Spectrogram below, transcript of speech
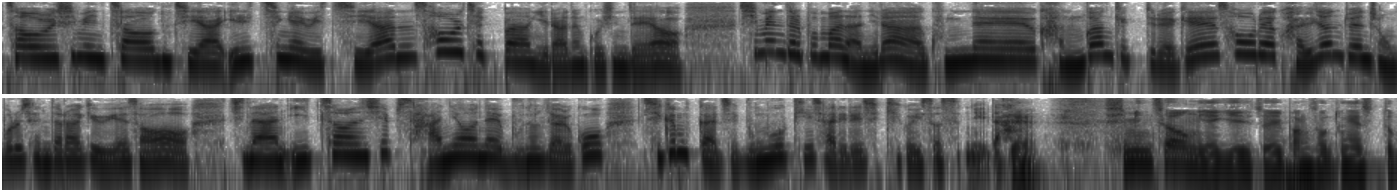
서울 시민청 지하 1층에 위치한 서울 책방이라는 곳인데요. 시민들뿐만 아니라 국내 관광객들에게 서울에 관련된 정보를 전달하기 위해서 지난 2014년에 문을 열고 지금까지 묵묵히 자리를 지키고 있었습니다. 네. 시민청 얘기 저희 방송 통해서도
